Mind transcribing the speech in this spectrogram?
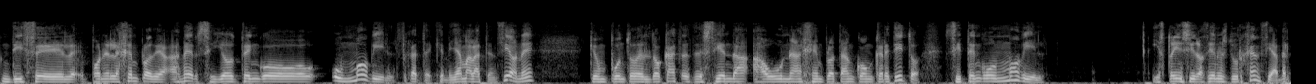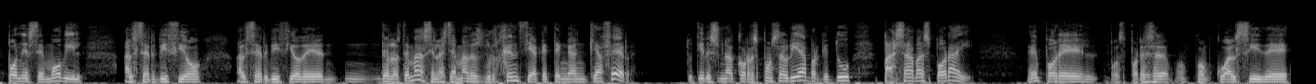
dice, pone el ejemplo de, a ver, si yo tengo un móvil, fíjate, que me llama la atención, ¿eh? que un punto del DOCAT descienda a un ejemplo tan concretito. Si tengo un móvil y estoy en situaciones de urgencia, a ver, pone ese móvil al servicio, al servicio de, de, los demás, en las llamadas de urgencia que tengan que hacer. Tú tienes una corresponsabilidad porque tú pasabas por ahí, ¿eh? por el, pues por ese, cual si de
